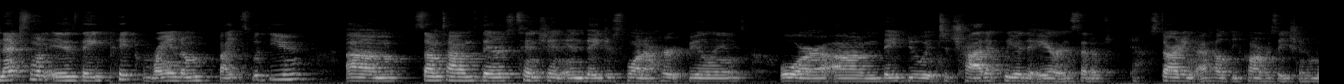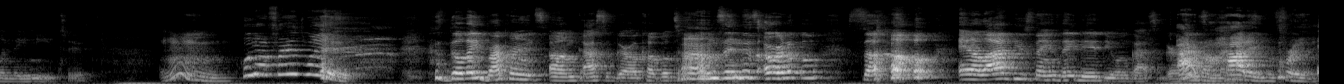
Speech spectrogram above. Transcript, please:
next one is they pick random fights with you. Um, sometimes there's tension and they just want to hurt feelings, or um, they do it to try to clear the air instead of starting a healthy conversation when they need to. Mm, who y'all friends with? Though they reference um, Gossip Girl a couple times in this article, so And a lot of these things they did do on Gossip Girl. I don't know how they were friends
